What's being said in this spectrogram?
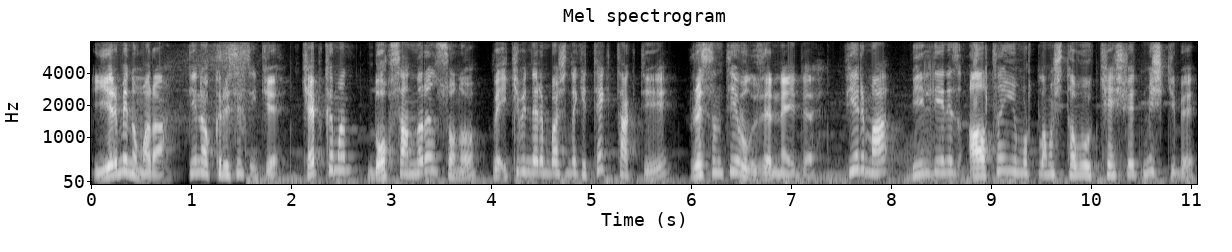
20 numara Dino Crisis 2 Capcom'ın 90'ların sonu ve 2000'lerin başındaki tek taktiği Resident Evil üzerineydi. Firma bildiğiniz altın yumurtlamış tavuğu keşfetmiş gibi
